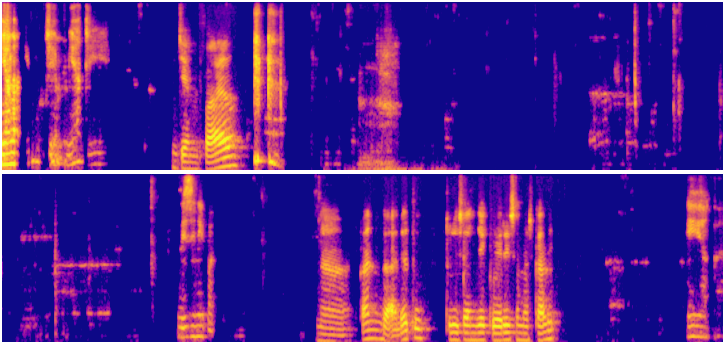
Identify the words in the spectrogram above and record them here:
Nyalain jamnya di Gem file. di sini, Pak. Nah, kan nggak ada tuh tulisan jQuery sama sekali. Iya, Kak.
